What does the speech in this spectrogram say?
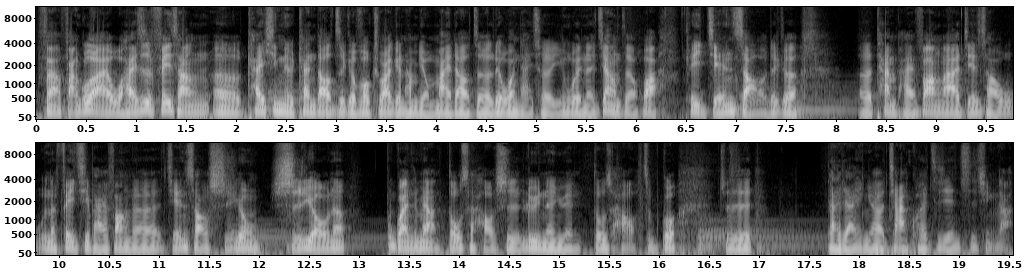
反反过来我还是非常呃开心的看到这个 Volkswagen 他们有卖到这六万台车，因为呢这样子的话可以减少这个呃碳排放啊，减少那废气排放呢，减少使用石油呢，不管怎么样都是好事，绿能源都是好，只不过就是。大家应该要加快这件事情啦。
